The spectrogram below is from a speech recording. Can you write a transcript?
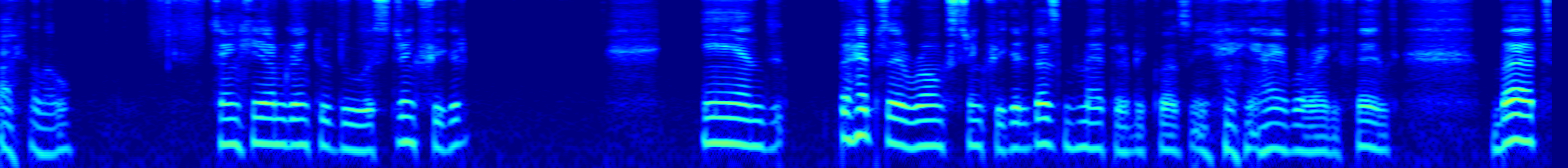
Hi, hello. So in here I'm going to do a string figure and perhaps a wrong string figure. It doesn't matter because I have already failed. But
